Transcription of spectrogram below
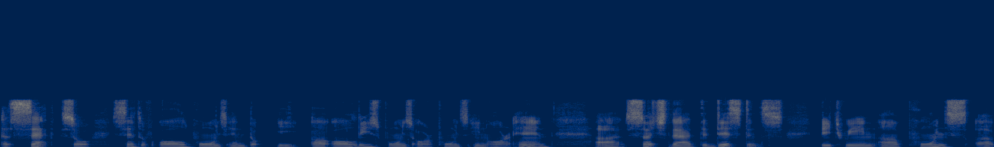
a set. So set of all points and the, uh, all these points are points in Rn uh, such that the distance between uh, points uh,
